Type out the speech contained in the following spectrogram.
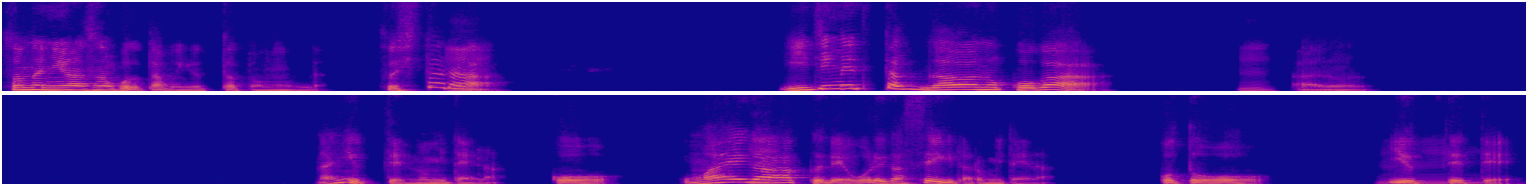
そんなニュアンスのこと多分言ったと思うんだ。そしたら、うん、いじめてた側の子が、うん、あの、何言ってんの？みたいな。こう、お前が悪で俺が正義だろ？みたいな。ことを言ってて。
